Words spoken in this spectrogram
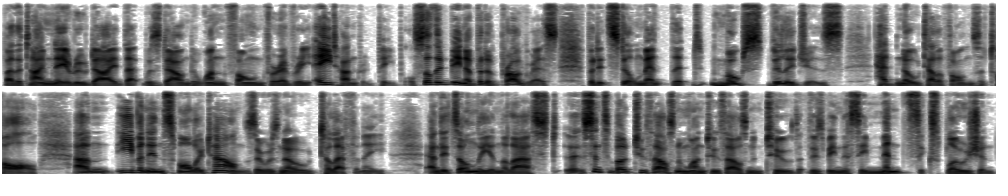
By the time Nehru died, that was down to one phone for every 800 people. So there'd been a bit of progress but it still meant that most villages had no telephones at all. Um, even in smaller towns, there was no telephony. And it's only in the last, uh, since about 2001, 2002, that there's been this immense explosion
